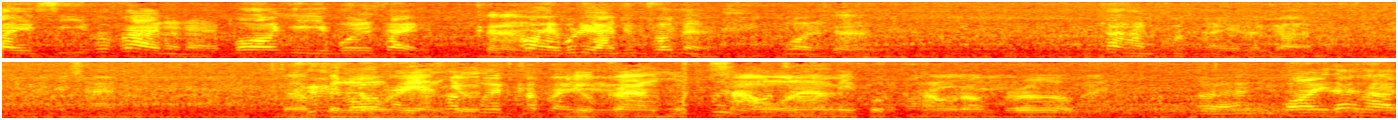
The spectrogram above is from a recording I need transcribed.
ไอ้สีฟ้าๆนั่นน่ะบ่ที่บ่ได้ใช้ครับเขาให้บริหารชุมชนน่ะบ่น่ะครับทหารขุดให้แล้วก็ไม่ใช่ก็เป็นโรงเรียนอยู่คือเขาให้อยู่กลางหุบเขานะมีหุบเขารอบรอบเอ่ออันนี้พอนี่ทหาร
